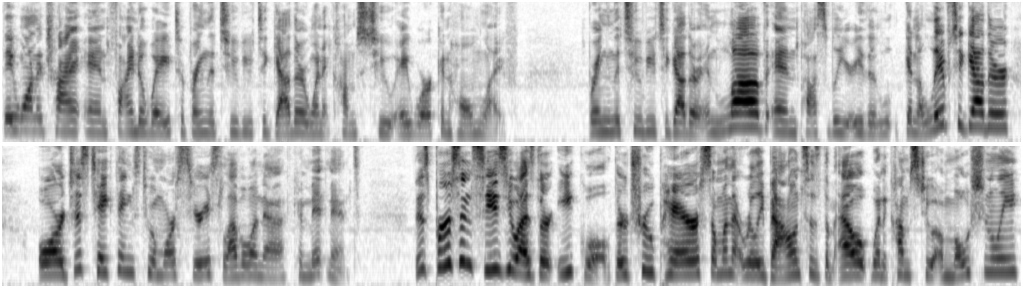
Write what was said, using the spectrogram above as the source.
They want to try and find a way to bring the two of you together when it comes to a work and home life. Bringing the two of you together in love, and possibly you're either going to live together or just take things to a more serious level and a commitment. This person sees you as their equal, their true pair, someone that really balances them out when it comes to emotionally.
